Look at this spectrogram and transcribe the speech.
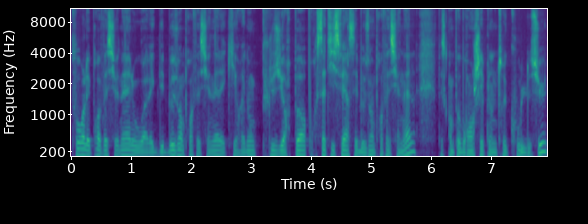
pour les professionnels ou avec des besoins professionnels et qui aurait donc plusieurs ports pour satisfaire ces besoins professionnels parce qu'on peut brancher plein de trucs cool dessus.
